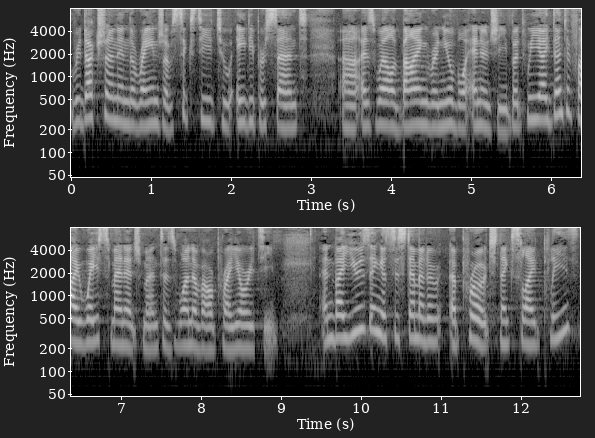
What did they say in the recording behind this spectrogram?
reduction in the range of 60 to 80 percent, uh, as well buying renewable energy. But we identify waste management as one of our priority. And by using a systematic approach, next slide, please,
